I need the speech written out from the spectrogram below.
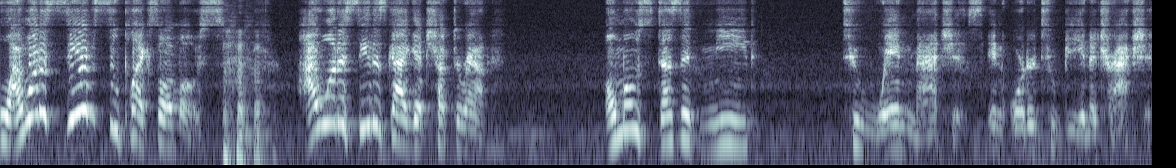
oh, I want to see him suplex Omos. I want to see this guy get chucked around. Omos doesn't need to win matches in order to be an attraction.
